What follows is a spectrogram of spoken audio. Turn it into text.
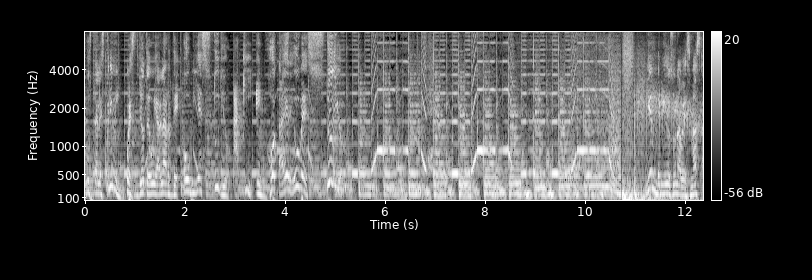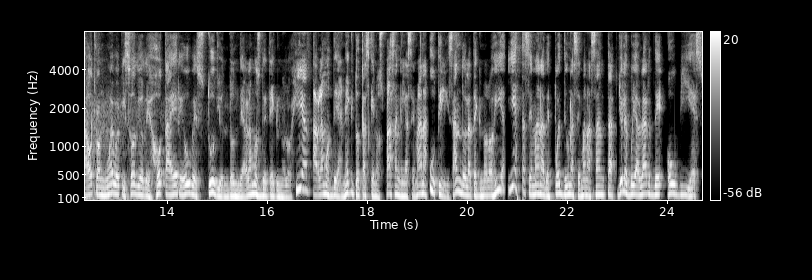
gusta el streaming? Pues yo te voy a hablar de OBS Studio aquí en JRV Studio. Bienvenidos una vez más a otro nuevo episodio de JRV Studio, en donde hablamos de tecnología, hablamos de anécdotas que nos pasan en la semana utilizando la tecnología y esta semana, después de una Semana Santa, yo les voy a hablar de OBS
